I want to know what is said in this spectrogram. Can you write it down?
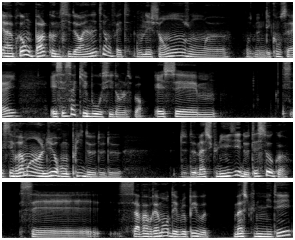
et après on parle comme si de rien n'était en fait. On échange, on, euh, se donne des conseils, et c'est ça qui est beau aussi dans le sport. Et c'est c'est vraiment un lieu rempli de, de, de, de, de masculinité, de testo quoi. C'est ça va vraiment développer votre masculinité,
